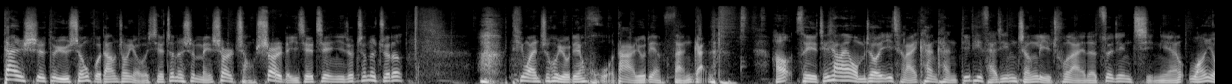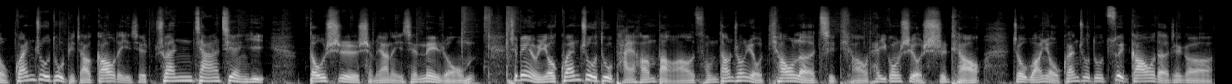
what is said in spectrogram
但是对于生活当中有一些真的是没事儿找事儿的一些建议，就真的觉得 啊，听完之后有点火大，有点反感。好，所以接下来我们就一起来看看 DT 财经整理出来的最近几年网友关注度比较高的一些专家建议。都是什么样的一些内容？这边有一个关注度排行榜啊，从当中有挑了几条，它一共是有十条，就网友关注度最高的这个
